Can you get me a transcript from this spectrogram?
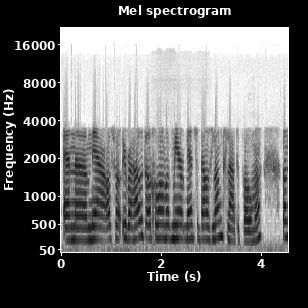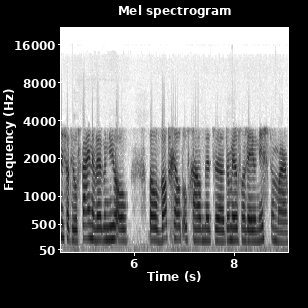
En ehm, nou ja, als we überhaupt al gewoon wat meer mensen bij ons langs laten komen, dan is dat heel fijn. En we hebben nu al wel wat geld opgehaald met, eh, door middel van reonisten, maar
